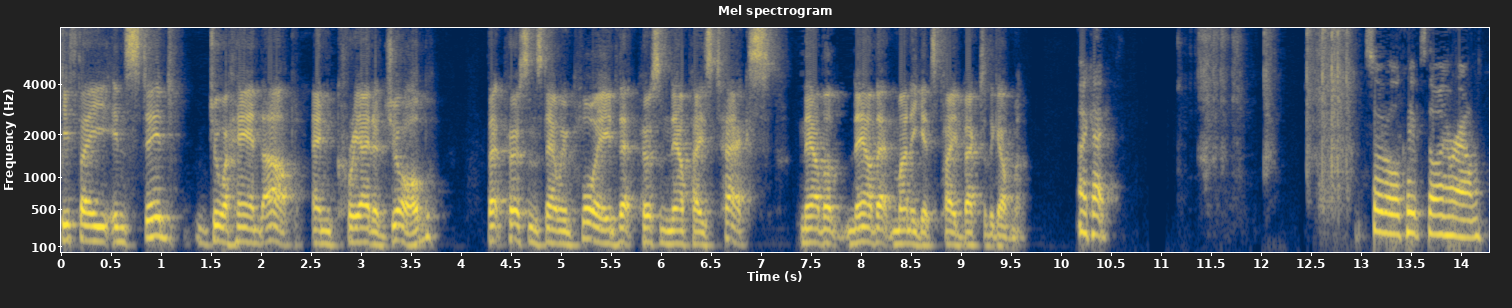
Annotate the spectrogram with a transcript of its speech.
If they instead do a hand up and create a job, that person's now employed, that person now pays tax. Now the now that money gets paid back to the government. Okay. So it all keeps going around.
